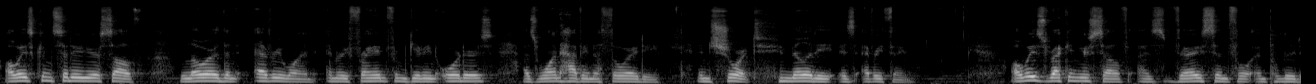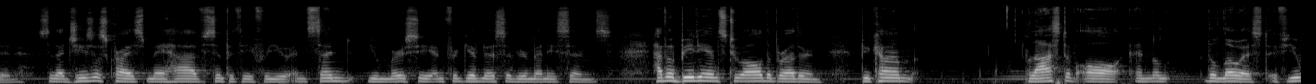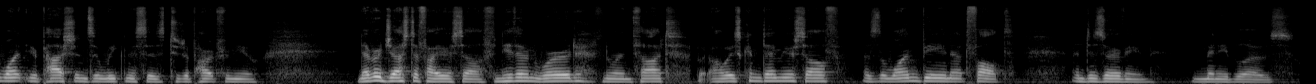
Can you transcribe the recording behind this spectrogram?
Always consider yourself lower than everyone and refrain from giving orders as one having authority. In short, humility is everything. Always reckon yourself as very sinful and polluted, so that Jesus Christ may have sympathy for you and send you mercy and forgiveness of your many sins. Have obedience to all the brethren. Become last of all and the, the lowest if you want your passions and weaknesses to depart from you. Never justify yourself, neither in word nor in thought, but always condemn yourself as the one being at fault and deserving many blows.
